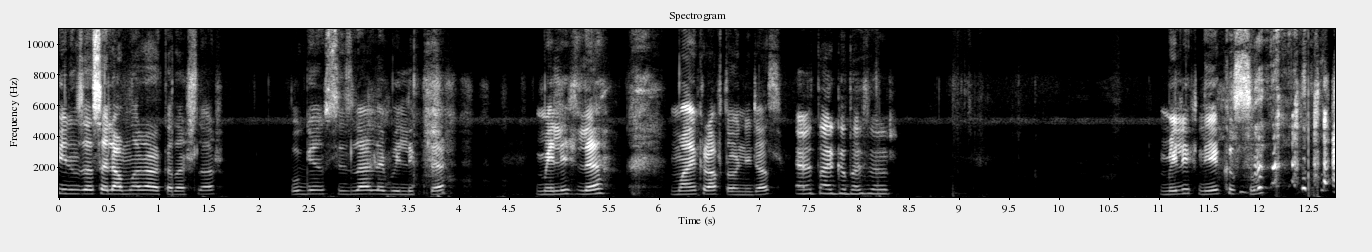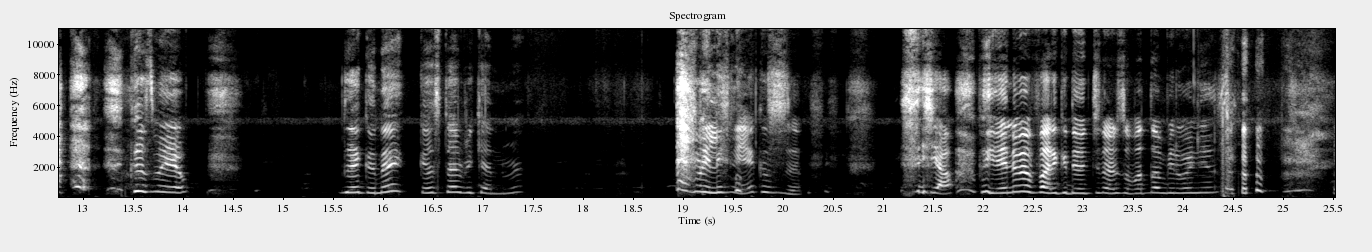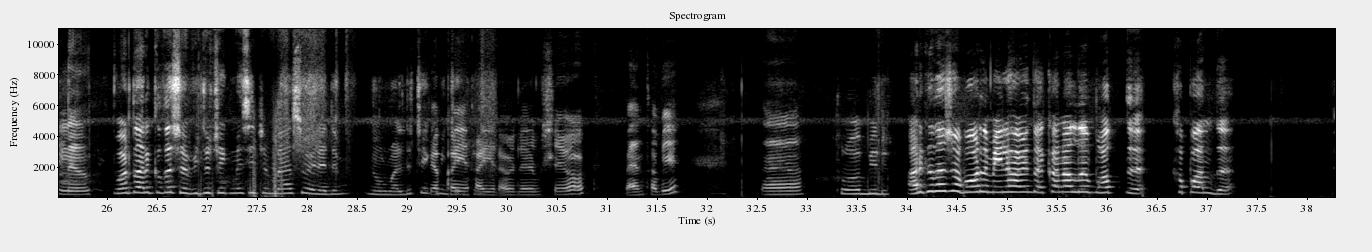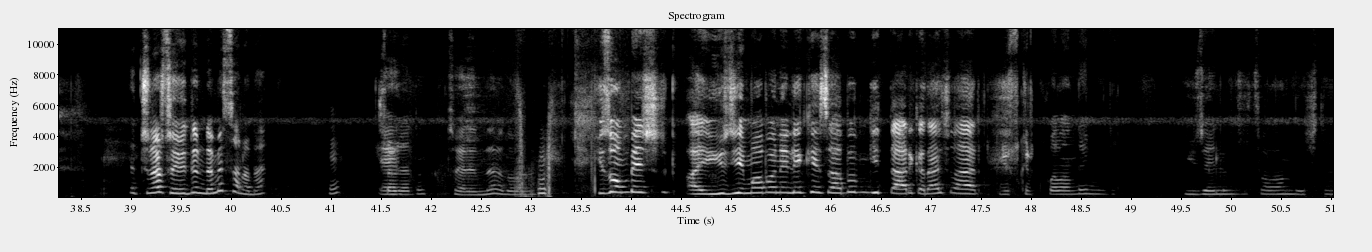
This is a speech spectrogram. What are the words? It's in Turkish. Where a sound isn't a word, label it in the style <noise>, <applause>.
Hepinize selamlar arkadaşlar. Bugün sizlerle birlikte Melih'le Minecraft oynayacağız. Evet arkadaşlar. Melih niye kızsın? <laughs> Kızmayayım. Bir dakika ne? Göster bir kendimi. <laughs> Melih niye kızsın? <laughs> ya yeni mi fark ediyorsun Çınar? Sabahtan beri oynuyoruz. <laughs> ne? Bu arada arkadaşlar video çekmesi için ben söyledim. Normalde Yok çekmeyecektim. hayır hayır öyle bir şey yok. Ben tabii eee, Pro 1. Arkadaşlar bu arada Melih de kanalı battı. Kapandı. Ya Çınar söyledim değil mi sana ben? Hı? söyledim. Söyledim değil mi? Doğru. <laughs> 115 ay 120 abonelik hesabım gitti arkadaşlar. 140 falan değil miydi? 150 falandı işte.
